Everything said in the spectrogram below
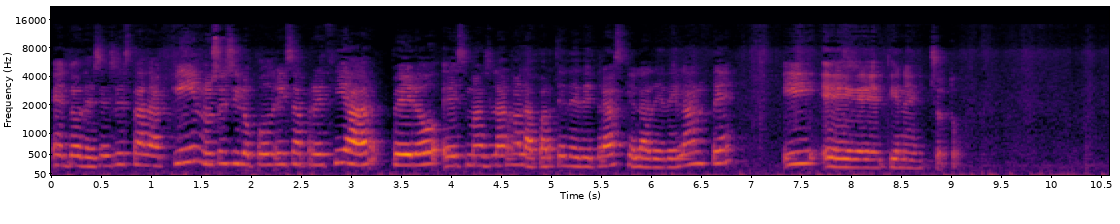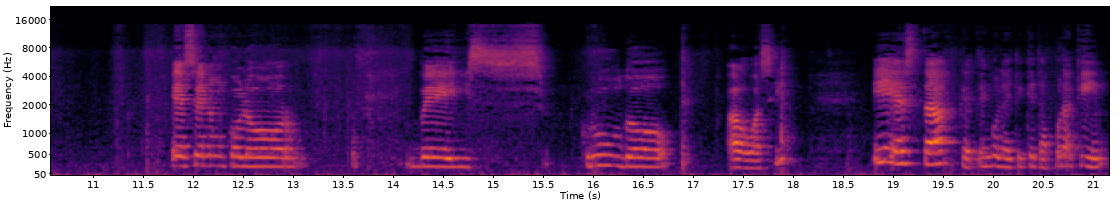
Entonces es esta de aquí, no sé si lo podréis apreciar, pero es más larga la parte de detrás que la de delante y eh, tiene choto. Es en un color beige crudo, algo así. Y esta, que tengo la etiqueta por aquí,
